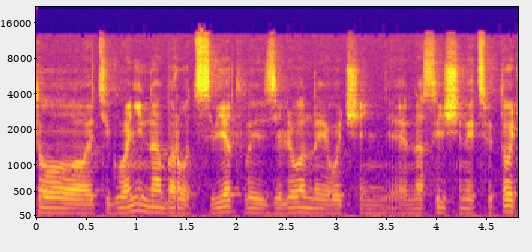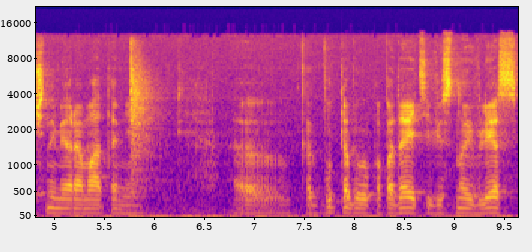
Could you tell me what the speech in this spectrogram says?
то тигуанин наоборот, светлый, зеленый, очень э, насыщенный цветочными ароматами. Э, Как будто бы вы попадаете весной в лес,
